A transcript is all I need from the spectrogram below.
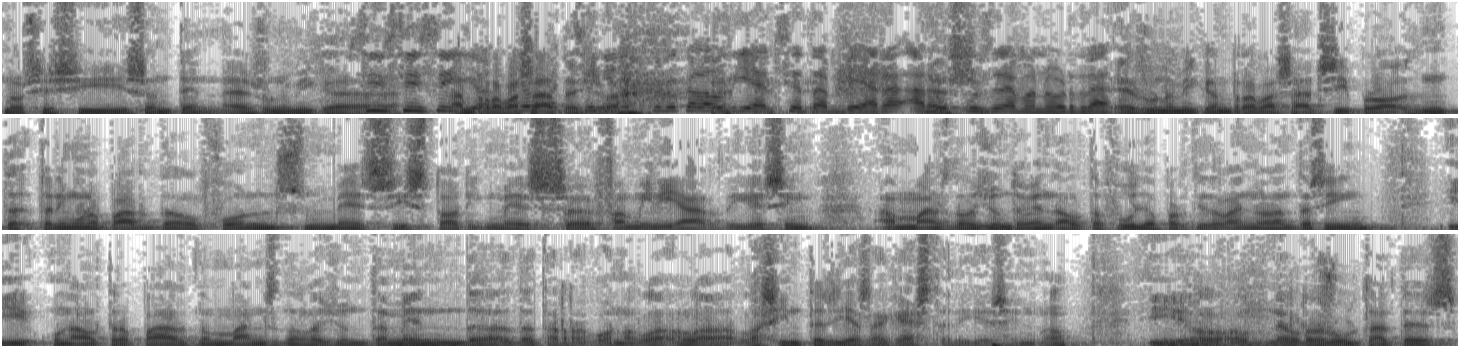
no sé si s'entén, eh? és una mica sí, sí, sí, enrebaçat jo, jo això. espero que l'audiència també. Ara, ara És- ho posarem en ordre. És una mica enrebaçat, sí, però te- tenim una part del fons més històric, més eh, familiar, diguéssim, en mans de l'Ajuntament d'Altafulla a partir de l'any 95 i una altra part en mans de l'Ajuntament de, de Tarragona. La, la, la síntesi és aquesta, diguéssim, no? I el, el resultat és,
